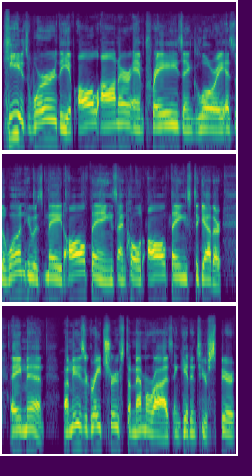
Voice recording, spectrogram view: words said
He is worthy of all honor and praise and glory as the one who has made all things and hold all things together. Amen. I mean, these are great truths to memorize and get into your spirit.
